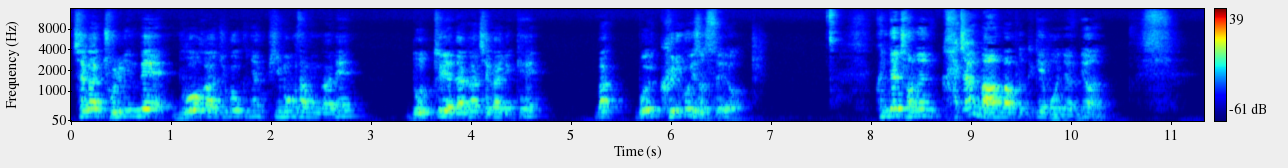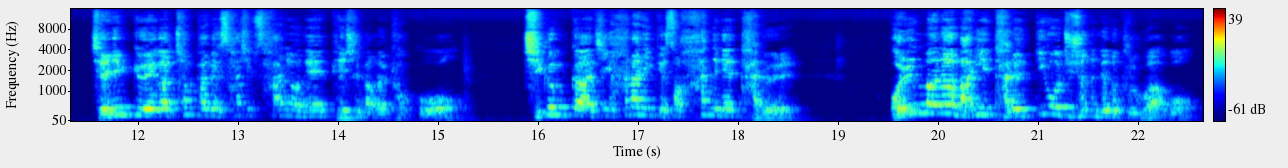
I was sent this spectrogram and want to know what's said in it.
제가 졸린데 누워가지고 그냥 비몽사몽간에 노트에다가 제가 이렇게 막 뭘 그리고 있었어요. 근데 저는 가장 마음 아팠던 게 뭐냐면 재림교회가 1844년에 대실망을 겪고 지금까지 하나님께서 하늘의 달을 얼마나 많이 달을 띄워주셨는데도 불구하고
